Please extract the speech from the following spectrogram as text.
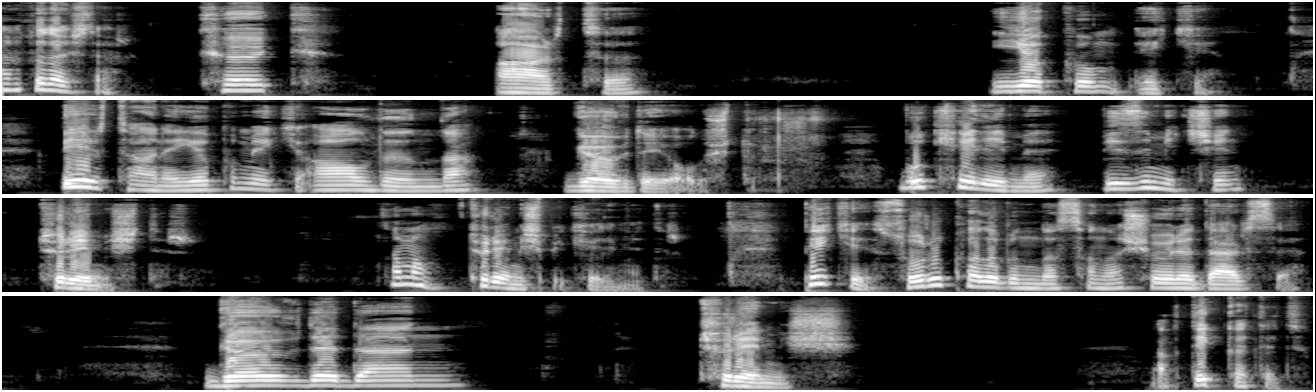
Arkadaşlar, kök artı yapım eki. Bir tane yapım eki aldığında gövdeyi oluşturur. Bu kelime bizim için türemiştir. Tamam, türemiş bir kelimedir. Peki soru kalıbında sana şöyle derse gövdeden türemiş. Bak dikkat et.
